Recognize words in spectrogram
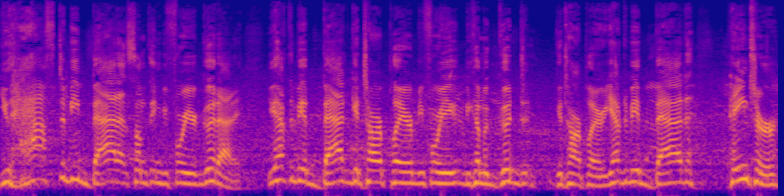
you have to be bad at something before you're good at it. You have to be a bad guitar player before you become a good guitar player. You have to be a bad painter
